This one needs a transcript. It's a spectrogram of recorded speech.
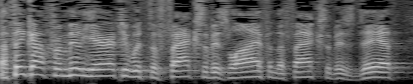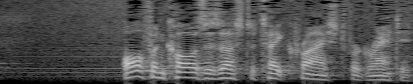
I think our familiarity with the facts of his life and the facts of his death often causes us to take Christ for granted.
